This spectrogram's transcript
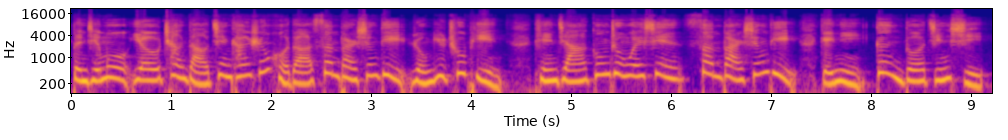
本节目由倡导健康生活的蒜瓣兄弟荣誉出品，添加公众微信“蒜瓣兄弟”，给你更多惊喜。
